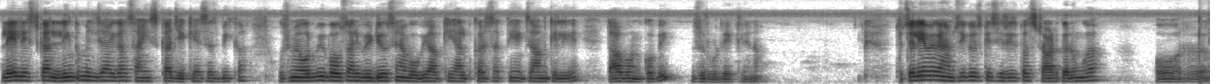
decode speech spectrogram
प्ले लिस्ट का लिंक मिल जाएगा साइंस का, जेके का। उसमें और भी बहुत सारी वीडियोस हैं, वो भी आपकी हेल्प कर सकती हैं एग्ज़ाम के लिए तो आप उनको भी ज़रूर देख लेना। तो चलिए मैं एम सी की सीरीज़ को स्टार्ट करूँगा, और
